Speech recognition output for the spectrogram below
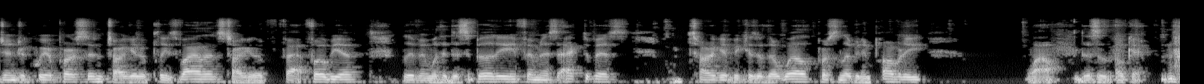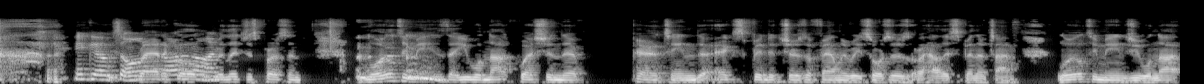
genderqueer person, target of police violence, target of fat phobia, living with a disability, feminist activist, target because of their wealth, person living in poverty. Wow, this is okay. It goes on Radical, and on and on. religious person. Loyalty means that you will not question their parenting, their expenditures of family resources, or how they spend their time. Loyalty means you will not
